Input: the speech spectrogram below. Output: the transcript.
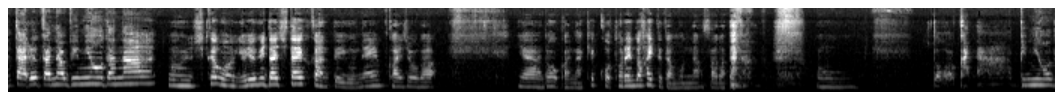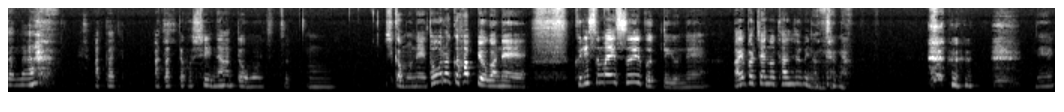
当たるかな微妙だな。うんしかも代々木第一体育館っていうね会場が。いやどうかな。結構トレンド入ってたもんな朝方の。うん。どうかな。微妙だな。当た当たってほしいなって思いつつ。うん。しかもね登録発表がねクリスマスイブっていうね相葉ちゃんの誕生日なんだよな。ね。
